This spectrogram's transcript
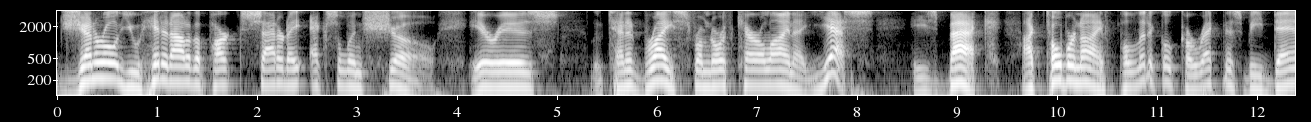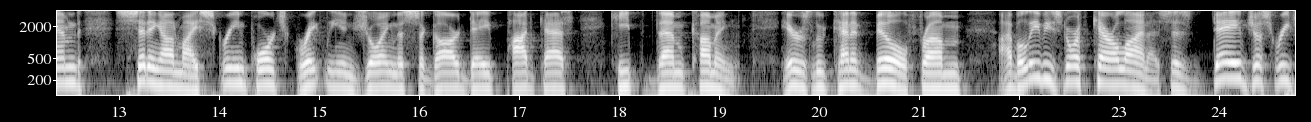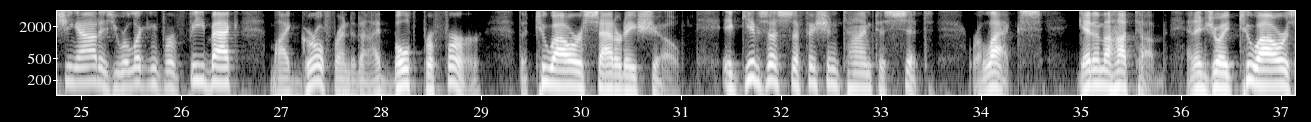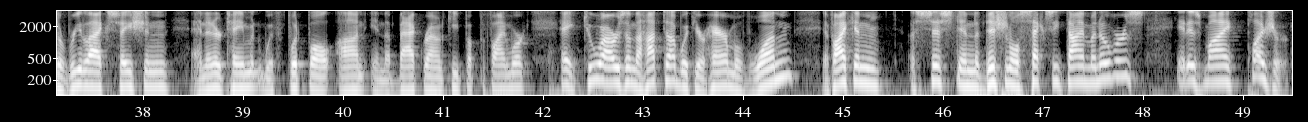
General, you hit it out of the park Saturday. Excellent show. Here is Lieutenant Bryce from North Carolina. Yes, he's back. October 9th, political correctness be damned. Sitting on my screen porch, greatly enjoying the Cigar Dave podcast. Keep them coming. Here's Lieutenant Bill from, I believe he's North Carolina. Says, Dave, just reaching out as you were looking for feedback. My girlfriend and I both prefer the two hour Saturday show. It gives us sufficient time to sit, relax, get in the hot tub, and enjoy two hours of relaxation and entertainment with football on in the background. Keep up the fine work. Hey, two hours in the hot tub with your harem of one. If I can assist in additional sexy time maneuvers, it is my pleasure.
